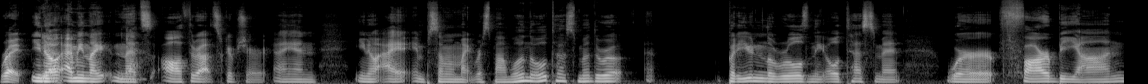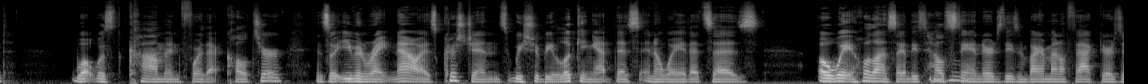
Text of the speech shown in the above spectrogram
Right. You know, Yeah. I mean, like, and that's all throughout Scripture. And you know, I and someone might respond, "Well, in the Old Testament, there were," but even the rules in the Old Testament were far beyond what was common for that culture. And so, even right now, as Christians, we should be looking at this in a way that says, "Oh, wait, hold on a second. These health mm-hmm. standards, these environmental factors,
